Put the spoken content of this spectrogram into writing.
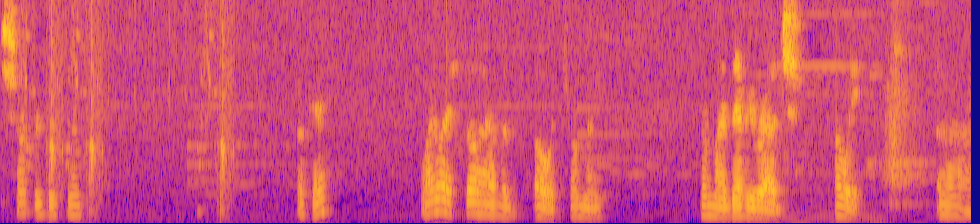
shock resistance. Okay. Why do I still have a... Oh, it's from my... It's from my Bevy Reg. Oh, wait. Uh...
